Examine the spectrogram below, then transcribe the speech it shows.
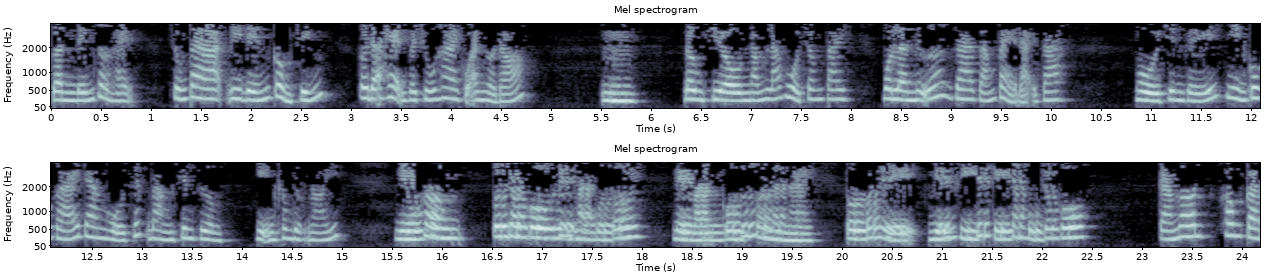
gần đến giờ hẹn, chúng ta đi đến cổng chính, tôi đã hẹn với chú hai của anh ở đó. Ừ, đồng chiều nắm lá bùa trong tay, một lần nữa ra dáng vẻ đại gia. Ngồi trên ghế, nhìn cô gái đang ngồi xếp bằng trên giường, nhịn không được nói. Nếu không, tôi cho cô điện thoại của tôi, để mặt cô giúp tôi lần này, tôi có thể miễn phí thiết kế trang phục cho cô. Cảm ơn, không cần.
